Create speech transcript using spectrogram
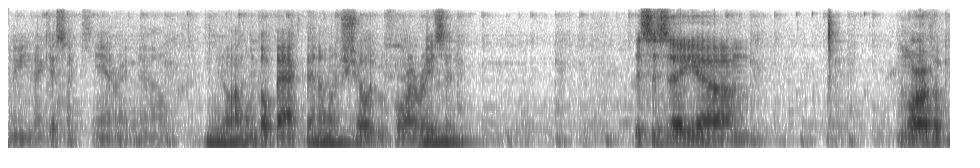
I mean, I guess I can't right now. You know, I want to go back then. I want to show it before I race it. This is a um, more of a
